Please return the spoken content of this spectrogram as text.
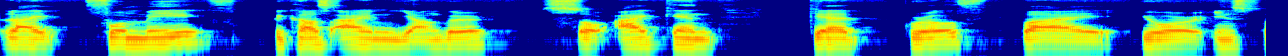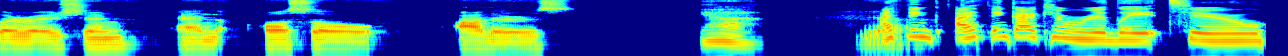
Like for me, because I'm younger, so I can get growth by your inspiration and also others. yeah Yeah. I think I think I can relate to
